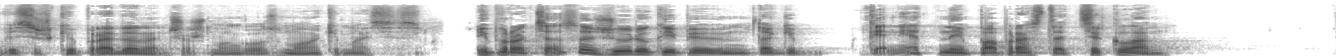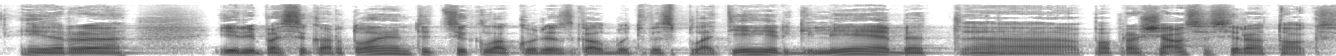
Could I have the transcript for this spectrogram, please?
visiškai pradedančio žmogaus mokymasis. Į procesą žiūriu kaip į tokį ganėtinai paprastą ciklą. Ir, ir į pasikartojantį ciklą, kuris galbūt vis platėja ir gilėja, bet uh, paprasčiausias yra toks.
